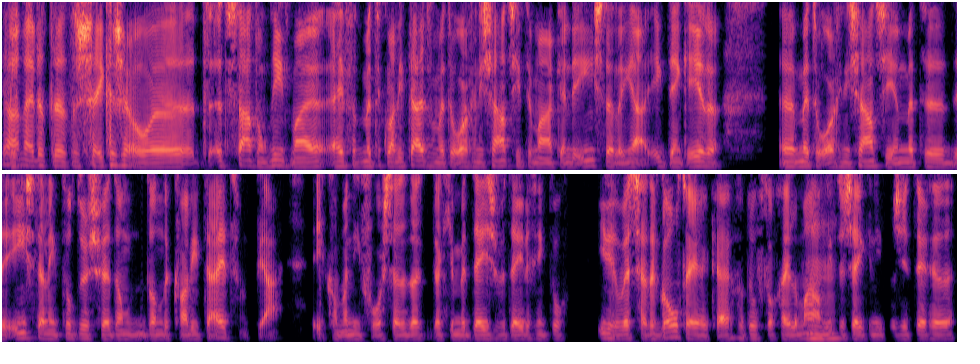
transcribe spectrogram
ja, nee, dat, dat is zeker zo. Uh, het, het, staat nog niet, maar heeft het met de kwaliteit of met de organisatie te maken en de instelling? Ja, ik denk eerder uh, met de organisatie en met de, de instelling tot dusver dan, dan de kwaliteit. Want ja, ik kan me niet voorstellen dat, dat je met deze verdediging toch iedere wedstrijd een goal tegen krijgt. Dat hoeft toch helemaal mm -hmm. niet. Zeker niet als je tegen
